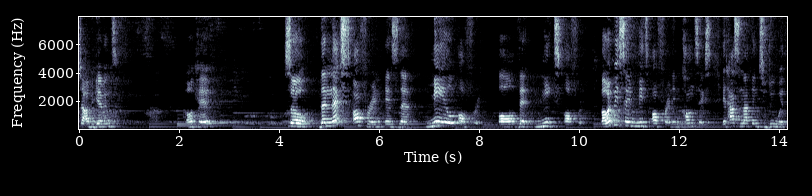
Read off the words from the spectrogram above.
shall be given to. Okay. So the next offering is the meal offering or the meat offering. But when we say meat offering in context, it has nothing to do with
